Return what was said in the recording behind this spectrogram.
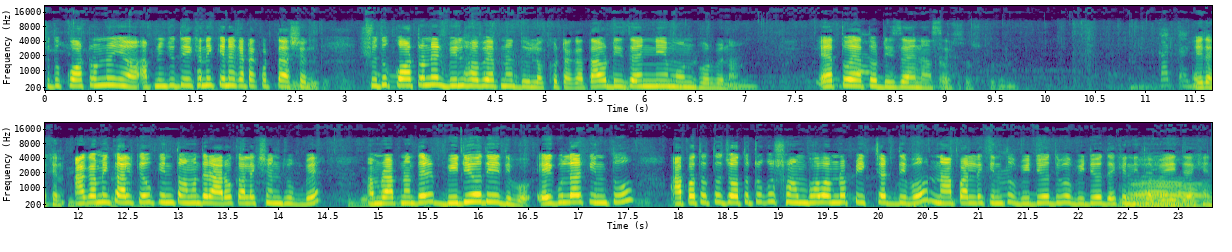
শুধু কটনই আপনি যদি এখানে কেনাকাটা করতে আসেন শুধু কটনের বিল হবে আপনার দুই লক্ষ টাকা। তাও ডিজাইন নিয়ে মন ভরবে না। এত এত ডিজাইন আছে। এই দেখেন আগামী কালকেও কিন্তু আমাদের আরও কালেকশন ঢুকবে। আমরা আপনাদের ভিডিও দিয়ে দিব। এইগুলার কিন্তু আপাতত যতটুকু সম্ভব আমরা পিকচার দিব। না পারলে কিন্তু ভিডিও দিব ভিডিও দেখে নিতে হবে। এই দেখেন।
